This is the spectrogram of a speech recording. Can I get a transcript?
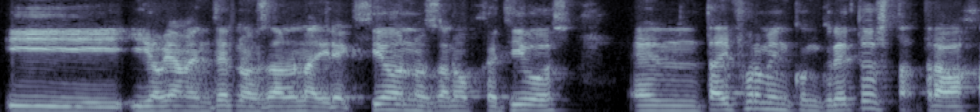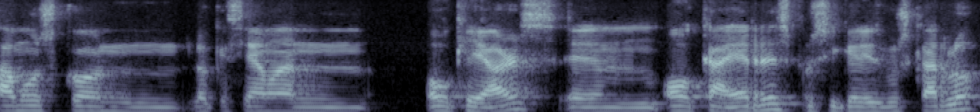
y, obviamente nos dan una dirección, nos dan objetivos. En Typeform en concreto trabajamos con lo que se llaman OKRs, em, OKRs, por si queréis buscarlo,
